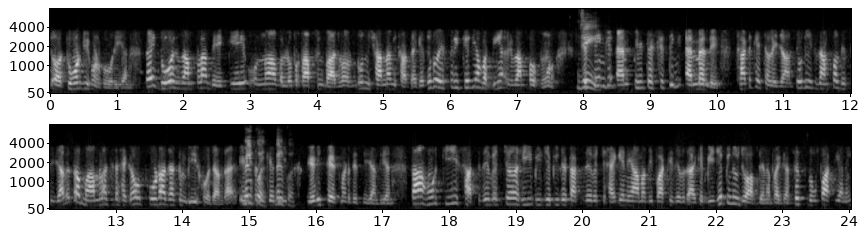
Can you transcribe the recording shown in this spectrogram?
ਚੋਣ ਵੀ ਹੁਣ ਹੋ ਰਹੀ ਆ। ਤਾਂ ਇਹ ਦੋ ਐਗਜ਼ਾਮਪਲਾਂ ਦੇ ਕੇ ਉਹਨਾਂ ਵੱਲੋਂ ਪ੍ਰਤਾਪ ਸਿੰਘ ਬਾਜਵਾ ਵੱਲੋਂ ਨਿਸ਼ਾਨਾ ਵੀ ਸਾਧਿਆ ਗਿਆ ਜਦੋਂ ਇਸ ਤਰੀਕੇ ਦੀਆਂ ਵੱਡੀਆਂ ਐਗਜ਼ਾਮਪਲ ਹੋਣ। ਸਿਟਿੰਗ ਐਮਪੀ ਤੇ ਸਿਟਿੰਗ ਐਮਐਲਏ ਛੱਡ ਕੇ ਚਲੇ ਜਾਣ ਤੇ ਉਹਦੀ ਐਗਜ਼ਾਮਪਲ ਦਿੱਤੀ ਜਾਵੇ ਤਾਂ ਮਾਮਲਾ ਜਿਹੜਾ ਹੈਗਾ ਉਹ ਥੋੜਾ ਜਿਹਾ ਗੰਭੀਰ ਹੋ ਜਾਂਦਾ ਹੈ। ਇਸ ਤਰੀਕੇ ਦੀ। ਜਿਹੜੀ ਸਟੇਟਮੈਂਟ ਦਿੱਤੀ ਜਾਂਦੀ ਆ। ਤਾਂ ਹੁਣ ਕੀ ਸੱਚ ਦੇ ਵਿੱਚ ਹੀ ਬੀਜੇਪੀ ਦੇ ਟੱਚ ਦੇ ਵਿੱਚ ਹੈਗੇ ਨੇ ਆਮ ਆਦਮੀ ਪਾਰਟੀ ਦੇ ਵਿਧਾਇਕ ਬੀਜੇਪੀ ਨੂੰ ਜਵਾਬ ਦੇਣਾ ਪਏਗਾ। ਸਿਰਫ ਦੋ ਪਾਰਟੀਆਂ ਨਹੀਂ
